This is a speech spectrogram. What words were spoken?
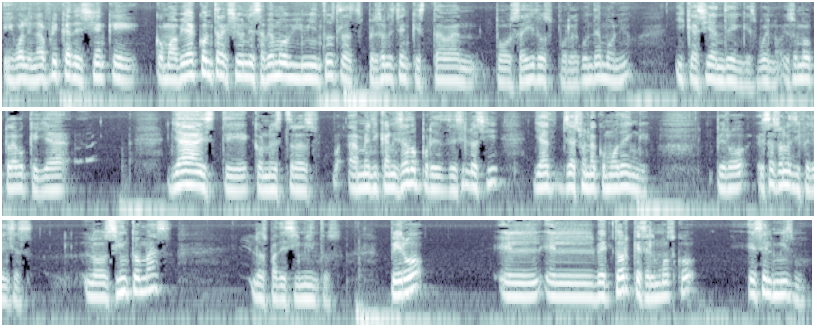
igual en África decían que como había contracciones, había movimientos, las personas decían que estaban poseídos por algún demonio y que hacían dengues. Bueno, eso me claro que ya ya este con nuestras americanizado por decirlo así, ya ya suena como dengue. Pero esas son las diferencias. Los síntomas, los padecimientos. Pero el, el vector, que es el mosco, es el mismo.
